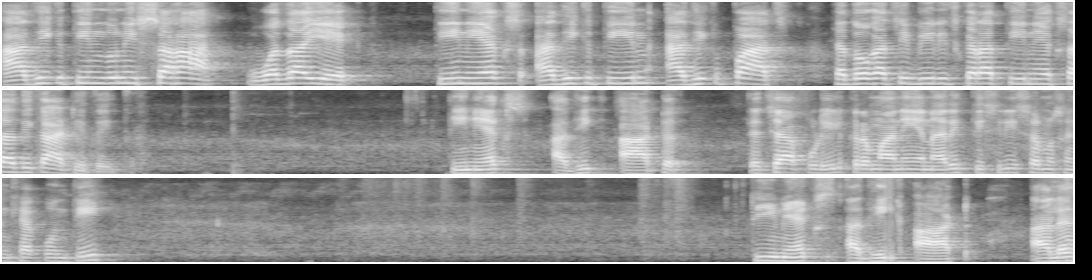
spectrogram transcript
अधिक तीन दोन्ही सहा. वजा एक तीन एक्स अधिक तीन अधिक पाच ह्या दोघाची बेरीज करा तीन एक्स अधिक आठ येतं इथं. तीन एक्स अधिक आठ त्याच्या पुढील क्रमाने येणारी तिसरी समसंख्या कोणती? तीन एक्स अधिक आठ. आलं?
